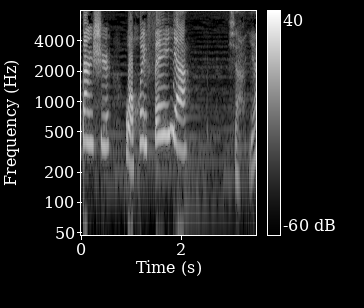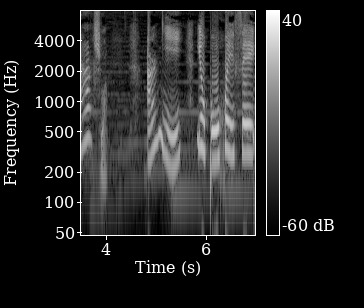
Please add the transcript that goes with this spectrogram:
但是我会飞呀。”小鸭说：“而你又不会飞。”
